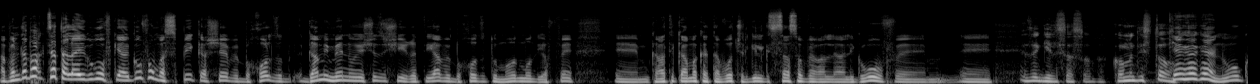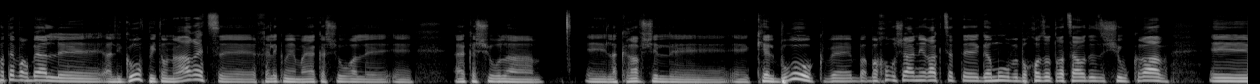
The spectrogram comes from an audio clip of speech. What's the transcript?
אבל נדבר קצת על האגרוף, כי האגרוף הוא מספיק קשה, ובכל זאת, גם ממנו יש איזושהי רתיעה, ובכל זאת הוא מאוד מאוד יפה. אמ, קראתי כמה כתבות של גיל ססובר על, על אגרוף. אמ, אה, איזה גיל ססובר? קומדי סטור. כן, כן, כן, הוא כותב הרבה על, אה, על אגרוף בעיתון הארץ, אה, חלק מהם היה קשור, על, היה קשור ל, לקרב של אה, אה, קל ברוק, ובחור שהיה נראה קצת אה, גמור ובכל זאת רצה עוד איזשהו קרב, אה,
